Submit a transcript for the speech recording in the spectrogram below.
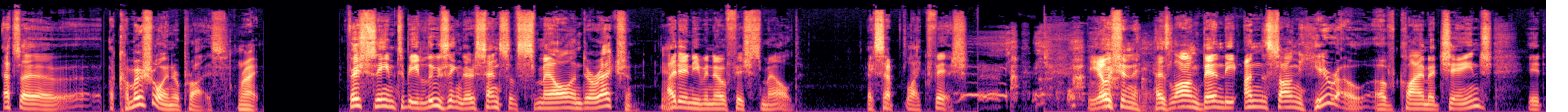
That's a, a commercial enterprise. Right. Fish seem to be losing their sense of smell and direction. I didn't even know fish smelled, except like fish. The ocean has long been the unsung hero of climate change. It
